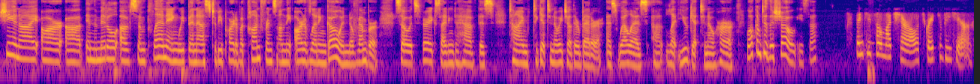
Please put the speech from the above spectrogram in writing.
she and I are uh, in the middle of some planning. We've been asked to be part of a conference on the art of letting go in November. So it's very exciting to have this time to get to know each other better, as well as uh, let you get to know her. Welcome to the show, Isa. Thank you so much, Cheryl. It's great to be here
